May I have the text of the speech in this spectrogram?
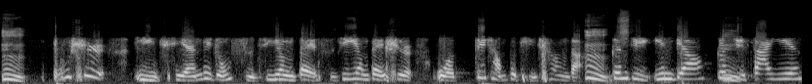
嗯。不是以前那种死记硬背，死记硬背是我非常不提倡的。嗯，根据音标，根据发音，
